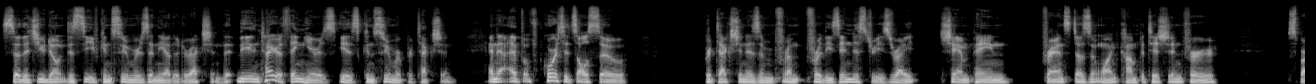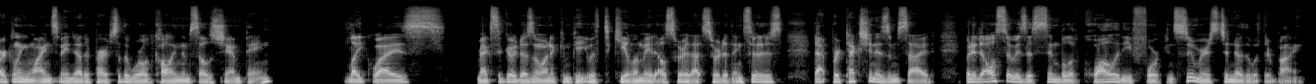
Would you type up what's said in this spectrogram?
so that you don't deceive consumers in the other direction. The, the entire thing here is, is consumer protection. And of course, it's also protectionism from, for these industries, right? Champagne, France doesn't want competition for sparkling wines made in other parts of the world calling themselves champagne. Likewise, Mexico doesn't want to compete with tequila made elsewhere, that sort of thing. So there's that protectionism side, but it also is a symbol of quality for consumers to know that what they're buying.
